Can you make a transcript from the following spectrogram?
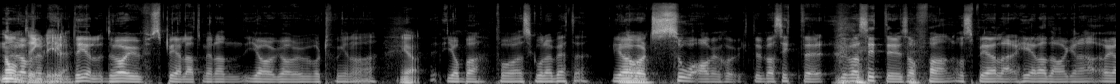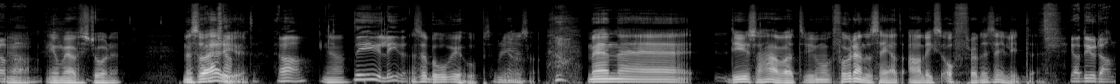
någonting blir hel del. Du har ju spelat medan jag har varit tvungen att ja. jobba på skolarbete. Jag har varit så avundsjuk. Du bara sitter, du bara sitter i soffan och spelar hela dagarna och jag bara... Jo, men jag förstår det. Men så är det ju. Inte. Ja, Ja. det är ju livet. Så bor vi ihop, så blir Ja. det så. Men eh, det är ju så här va, att vi får väl ändå säga att Alex offrade sig lite. Ja, det gjorde han.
